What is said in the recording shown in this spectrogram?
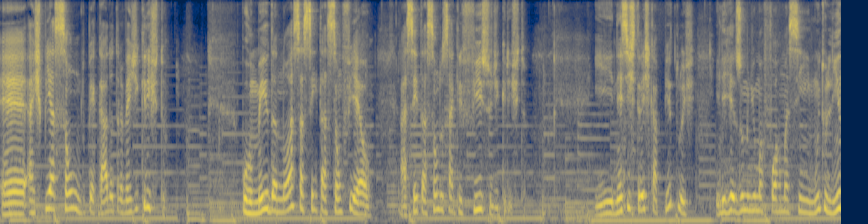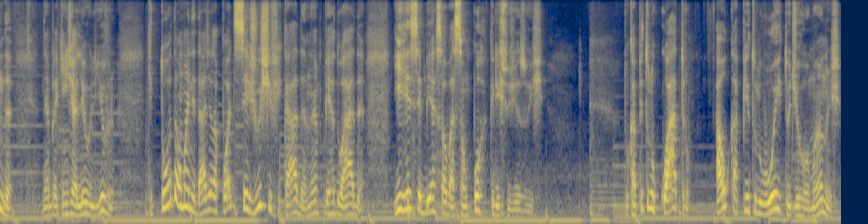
é a expiação do pecado através de Cristo, por meio da nossa aceitação fiel, a aceitação do sacrifício de Cristo. E nesses três capítulos, ele resume de uma forma assim muito linda, né, para quem já leu o livro, que toda a humanidade ela pode ser justificada, né, perdoada e receber a salvação por Cristo Jesus. Do capítulo 4 ao capítulo 8 de Romanos,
